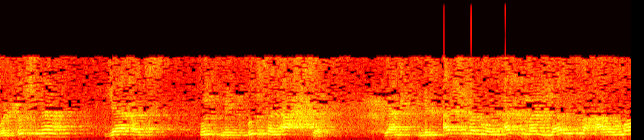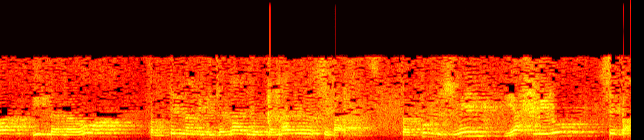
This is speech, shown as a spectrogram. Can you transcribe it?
والحسنى جاءت من أنثى الأحسن. يعني من الأجمل والأكمل لا يطلق على الله إلا ما هو في القمة من الجمال والكمال والصفات فكل اسم يحمل صفة.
